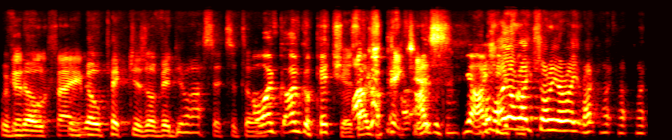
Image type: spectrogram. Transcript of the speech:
with Good no Hall of Fame. with no pictures or video assets at all. Oh, I've, I've got pictures. I've I got just- I- I pictures. just- yeah, I Oh, should right, all right, sorry, all right, right, right, right, right.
